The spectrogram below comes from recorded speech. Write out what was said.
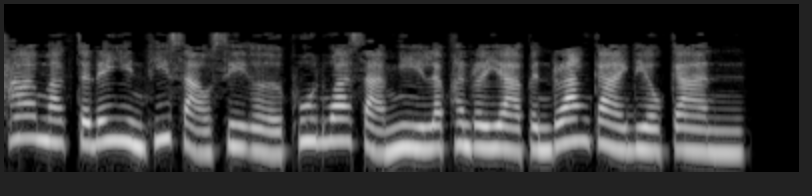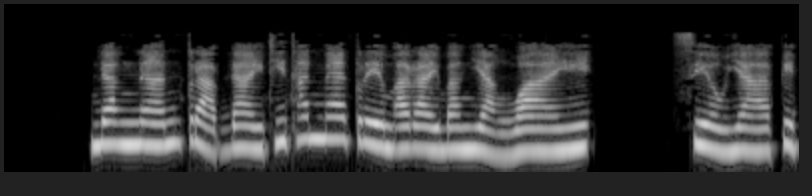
ข้ามักจะได้ยินพี่สาวซีเอ๋อพูดว่าสามีและภรรยาเป็นร่างกายเดียวกัน ดังนั้นตราบใดที่ท่านแม่เตรียมอะไรบางอย่างไว้ เสี่ยวยาปิด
